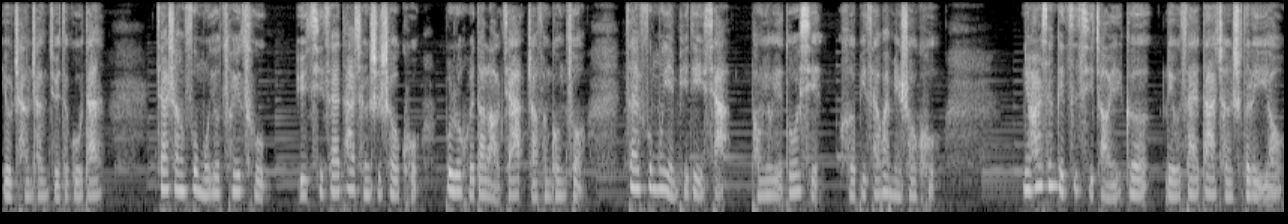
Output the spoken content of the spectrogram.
又常常觉得孤单。加上父母又催促，与其在大城市受苦，不如回到老家找份工作。在父母眼皮底下，朋友也多些，何必在外面受苦？女孩想给自己找一个留在大城市的理由，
